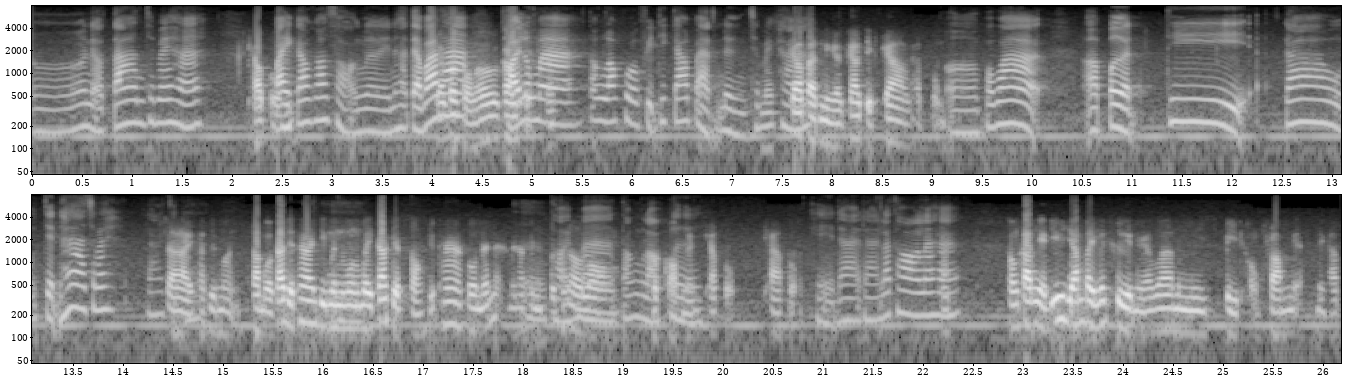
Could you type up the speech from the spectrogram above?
อ๋อแนวต้านใช่ไหมฮะ ครับผม ไป 992 เลยนะคะ แต่ว่าถ้า992แล้วก็ถอยลงมาต้องล็อกโปรฟิตที่ 981 ใช่ไหมคะ 981 กับ 979 ครับผม อ๋อ เพราะว่าเอ่อเปิดที่ 975 ใช่ไหมใช่ครับพี่มอนต่ำกว่า 975 จริงๆมันลงไป 972.5 โซนนั้นนะนะครับ เป็นโซนที่เราลองต้องล็ปอกระกอบเลนั้ยนครับผม ครับผมโอเคได้ได้แล้วทองนะฮะทองคำอย่างที่ย้ำไปเมื่อคืนนะครับว่ามันมีสปีดของทรัมป์เนี่ยนะครับ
